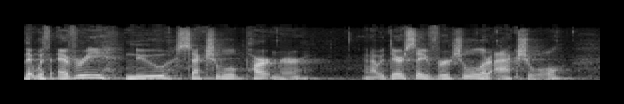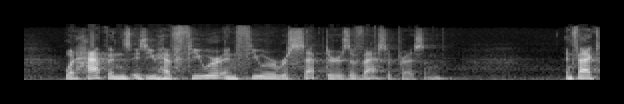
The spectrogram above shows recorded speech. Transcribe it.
that with every new sexual partner, and I would dare say virtual or actual, what happens is you have fewer and fewer receptors of vasopressin. In fact,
